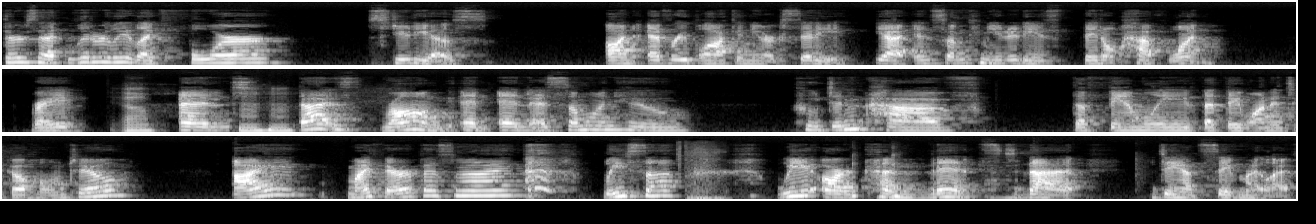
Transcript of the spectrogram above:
there's a literally like four studios on every block in New York City. Yet in some communities they don't have one, right? yeah And hmm that is wrong. And and as someone who who didn't have the family that they wanted to go home to, I my therapist and I, Lisa, we are convinced that dance saved my life.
